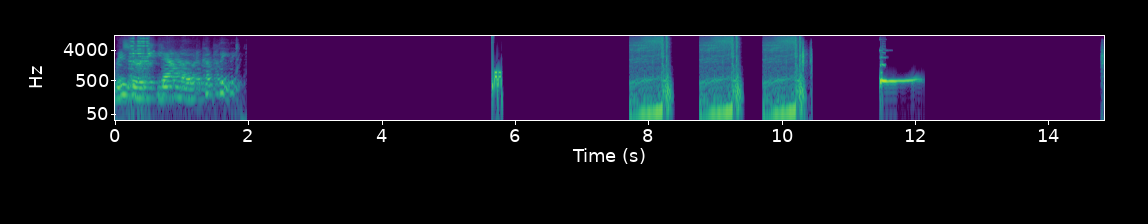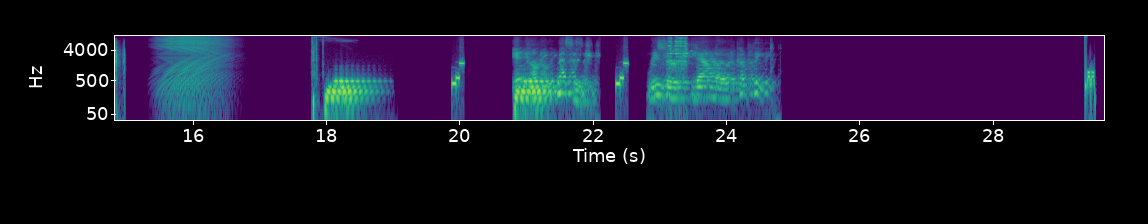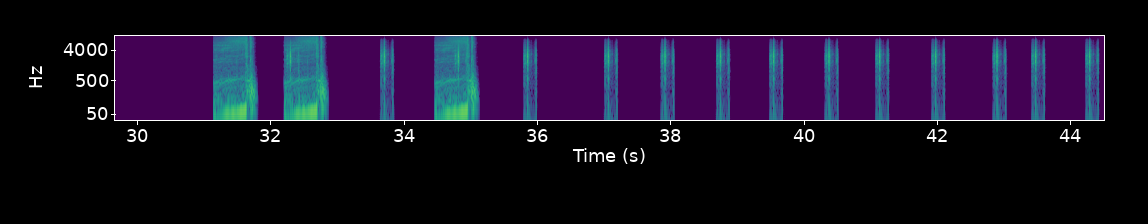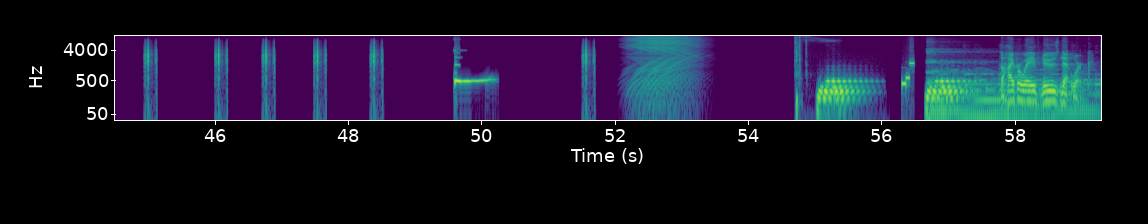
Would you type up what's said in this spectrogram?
Research download complete. Incoming message. Research download complete. The Hyperwave News Network.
